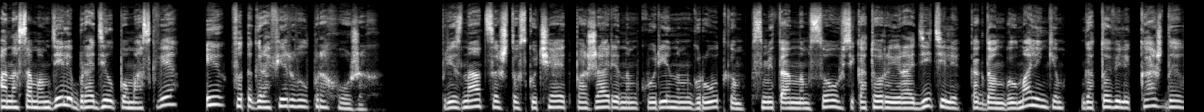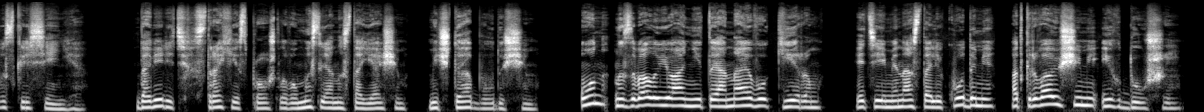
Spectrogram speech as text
а на самом деле бродил по Москве и фотографировал прохожих. Признаться, что скучает по жареным куриным грудкам в сметанном соусе, которые родители, когда он был маленьким, готовили каждое воскресенье. Доверить страхи из прошлого, мысли о настоящем, мечты о будущем. Он называл ее Анитой, она его Киром, эти имена стали кодами, открывающими их души.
